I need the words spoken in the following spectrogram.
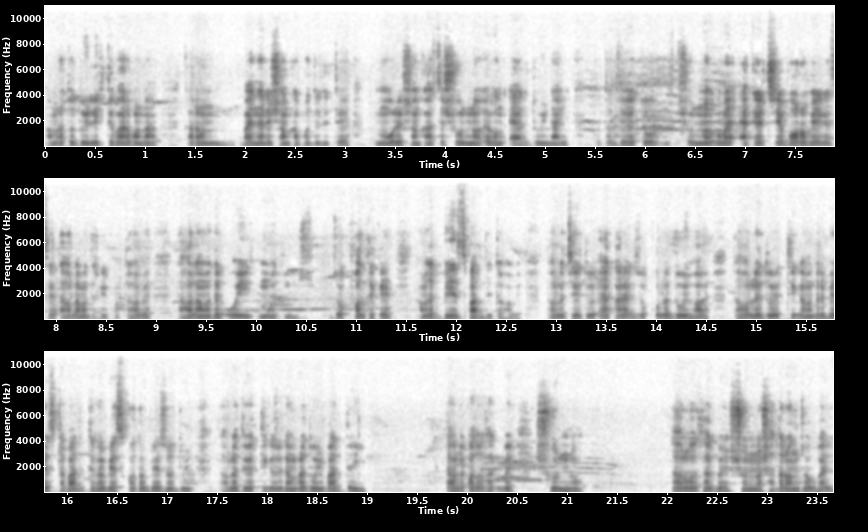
আমরা তো দুই লিখতে পারব না। কারণ বাইনারি সংখ্যা পদ্ধতিতে মৌলিক সংখ্যা আছে শূন্য এবং এক, দুই নাই। তো যেহেতু শূন্য এবং একের চেয়ে বড় হয়ে গেছে, তাহলে আমাদের কী করতে হবে? তাহলে আমাদের ওই যোগফল থেকে আমাদের বেস বাদ দিতে হবে। তাহলে যেহেতু এক আর এক যোগ করলে দুই হয়, তাহলে দুইয়ের থেকে আমাদের বেসটা বাদ দিতে হবে। বেস কত? বেসও দুই। তাহলে দুইয়ের থেকে যদি আমরা দুই বাদ দিই, তাহলে কত থাকবে? শূন্য। তাহলে কত থাকবে? শূন্য সাধারণ যোগ ভাই।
